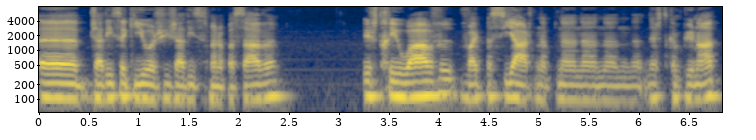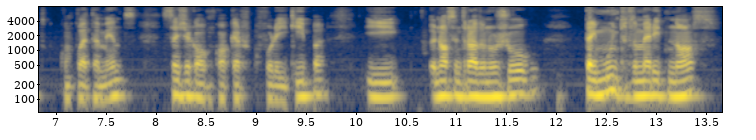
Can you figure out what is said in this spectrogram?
eh, já disse aqui hoje e já disse semana passada, este Rio Ave vai passear na- na- na- neste campeonato completamente, seja com qualquer que for a equipa, e a nossa entrada no jogo tem muito de mérito nosso,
